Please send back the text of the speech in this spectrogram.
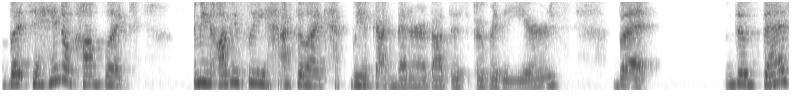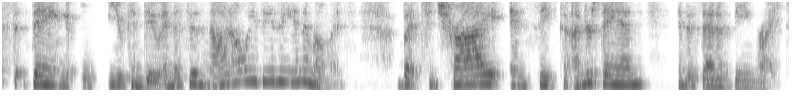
But to handle conflict, I mean, obviously, I feel like we have gotten better about this over the years, but the best thing you can do, and this is not always easy in the moment, but to try and seek to understand instead of being right.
